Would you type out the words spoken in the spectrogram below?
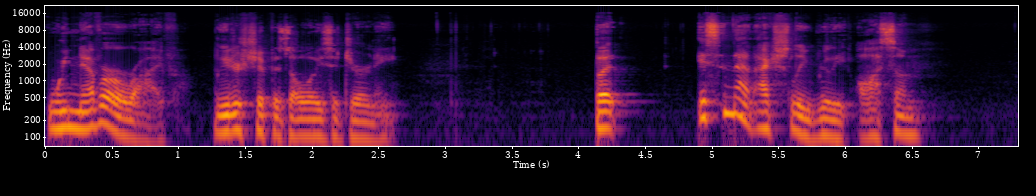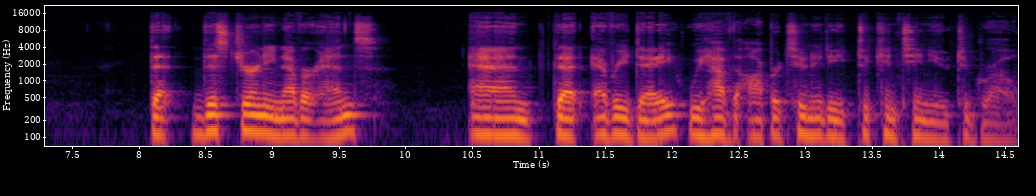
We never arrive. Leadership is always a journey. But isn't that actually really awesome? That this journey never ends and that every day we have the opportunity to continue to grow.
